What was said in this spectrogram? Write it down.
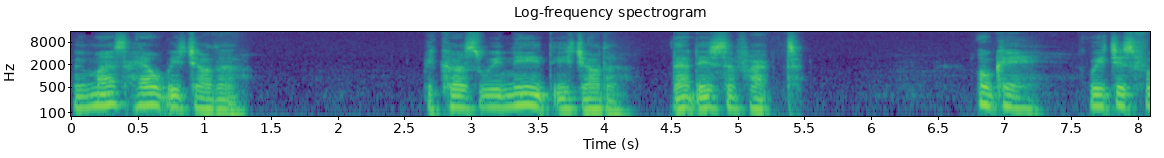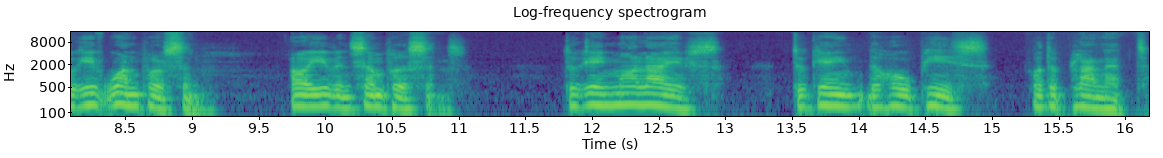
We must help each other because we need each other. That is a fact. Okay, we just forgive one person or even some persons to gain more lives, to gain the whole peace for the planet.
